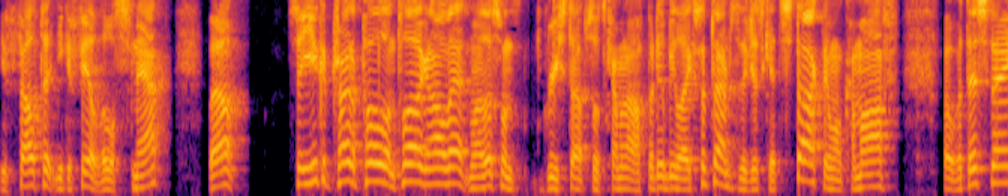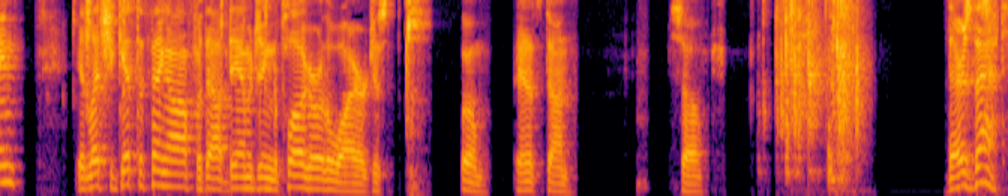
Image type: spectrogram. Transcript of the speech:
You felt it, you could feel a little snap. Well, see, you could try to pull and plug and all that. Well, this one's greased up, so it's coming off. But it'll be like, sometimes they just get stuck, they won't come off. But with this thing, it lets you get the thing off without damaging the plug or the wire. Just boom, and it's done. So there's that.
